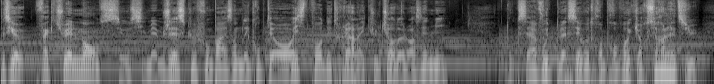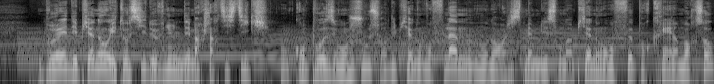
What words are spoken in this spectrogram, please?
Parce que, factuellement, c'est aussi le même geste que font par exemple des groupes terroristes pour détruire la culture de leurs ennemis. Donc c'est à vous de placer votre propre curseur là-dessus. Brûler des pianos est aussi devenu une démarche artistique. On compose et on joue sur des pianos en flammes, on enregistre même les sons d'un piano en feu pour créer un morceau,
